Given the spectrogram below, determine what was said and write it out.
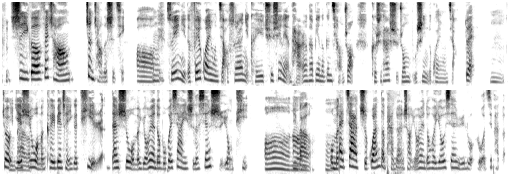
是一个非常正常的事情哦。所以你的非惯用脚，虽然你可以去训练它，让它变得更强壮，可是它始终不是你的惯用脚。对，嗯，就也许我们可以变成一个 T 人，但是我们永远都不会下意识的先使用 T。哦，明白了。我们在价值观的判断上，永远都会优先于逻逻辑判断，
